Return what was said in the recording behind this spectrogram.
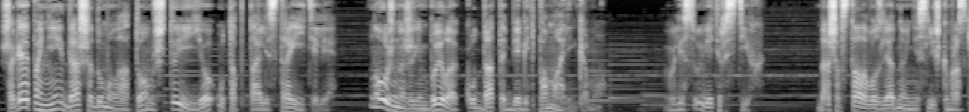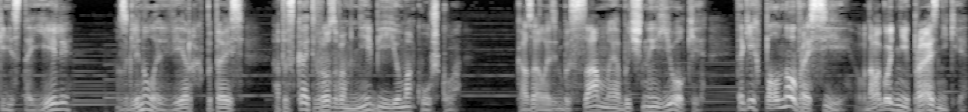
Шагая по ней, Даша думала о том, что ее утоптали строители. Нужно же им было куда-то бегать по-маленькому. В лесу ветер стих. Даша встала возле одной не слишком раскидистой ели, взглянула вверх, пытаясь отыскать в розовом небе ее макушку. Казалось бы, самые обычные елки. Таких полно в России, в новогодние праздники.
